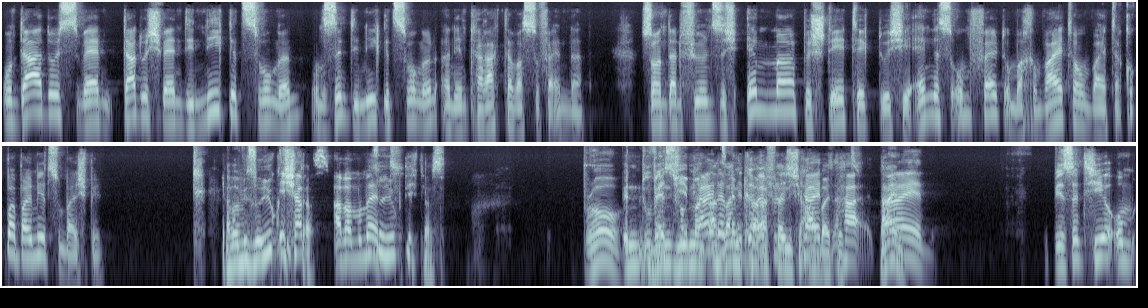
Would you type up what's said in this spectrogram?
Und dadurch werden, dadurch werden die nie gezwungen und sind die nie gezwungen, an ihrem Charakter was zu verändern. Sondern fühlen sich immer bestätigt durch ihr enges Umfeld und machen weiter und weiter. Guck mal bei mir zum Beispiel. aber wieso juckt Ich dich hab, das? aber Moment. Wieso juckt dich das? Bro, Wenn- du wenn jemand an seinem Charakter nicht arbeitet. ha- Nein. Nein. Wir sind hier, um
